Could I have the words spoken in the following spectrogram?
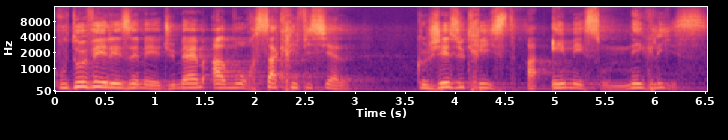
Vous devez les aimer du même amour sacrificiel que Jésus-Christ a aimé son Église.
